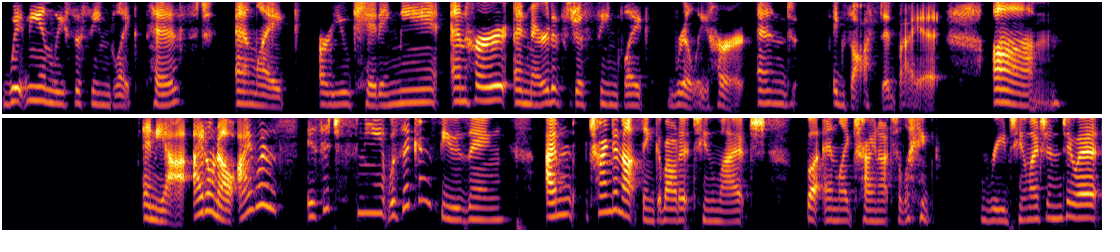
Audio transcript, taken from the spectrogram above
Whitney and Lisa seemed like pissed and like, are you kidding me? And her and Meredith just seemed like really hurt and exhausted by it. Um and yeah, I don't know. I was, is it just me? Was it confusing? I'm trying to not think about it too much, but, and like try not to like read too much into it.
